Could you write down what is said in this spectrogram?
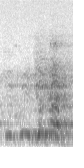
Юрген!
